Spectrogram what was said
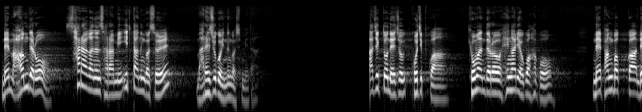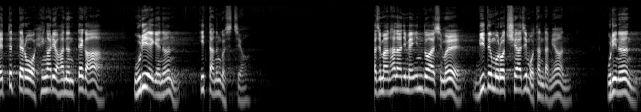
내 마음대로 살아가는 사람이 있다는 것을 말해주고 있는 것입니다. 아직도 내 고집과 교만대로 행하려고 하고 내 방법과 내 뜻대로 행하려 하는 때가 우리에게는 있다는 것이지요. 하지만 하나님의 인도하심을 믿음으로 취하지 못한다면 우리는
